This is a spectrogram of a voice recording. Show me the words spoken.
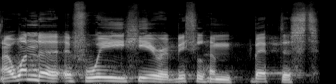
I wonder if we here at Bethlehem Baptist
